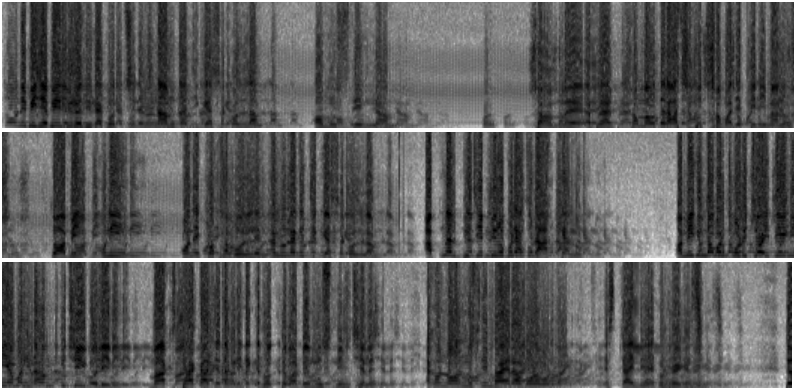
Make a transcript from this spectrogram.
তো উনি বিজেপির বিরোধিতা করছিলেন নামটা জিজ্ঞাসা করলাম, অমুসলিম নাম। আপনার সম্ভবত রাজপুত সমাজের তিনি মানুষ। তো আমি, উনি অনেক কথা বললেন, আমি ওনাকে জিজ্ঞাসা করলাম, আপনার বিজেপির উপরে এত রাগ কেন? আমি কিন্তু আমার পরিচয় দিইনি, আমার নাম কিছুই বলিনি। মাস্ক ঢাকা যে দাঁড়িয়ে দেখে ধরতে পারবে মুসলিম ছেলে। এখন নন মুসলিম ভাইরা বড় বড় দাঁড়িয়ে স্টাইলে এখন হয়ে গেছে। তো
